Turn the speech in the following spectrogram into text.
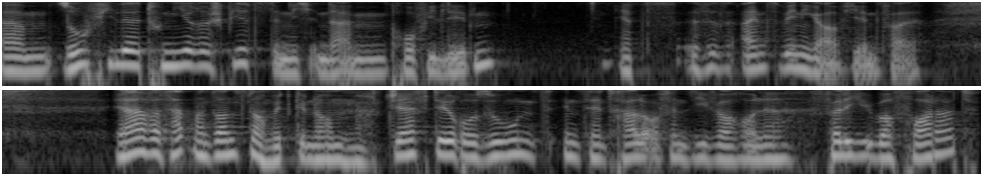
Ähm, so viele Turniere spielst du nicht in deinem Profileben. Jetzt ist es eins weniger auf jeden Fall. Ja, was hat man sonst noch mitgenommen? Jeff Dilrosun in zentrale offensiver Rolle, völlig überfordert.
